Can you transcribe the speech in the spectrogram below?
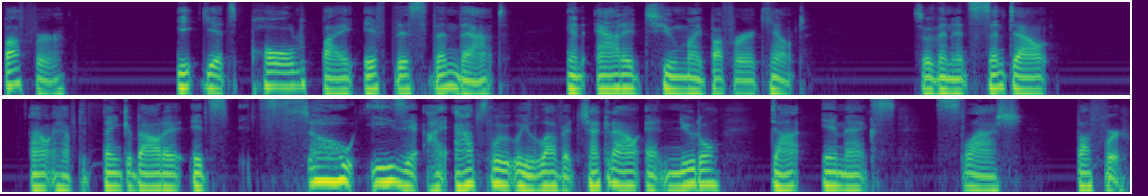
buffer, it gets pulled by if this, then that, and added to my buffer account. So then it's sent out. I don't have to think about it. It's it's so easy. I absolutely love it. Check it out at noodle.mx slash buffer.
